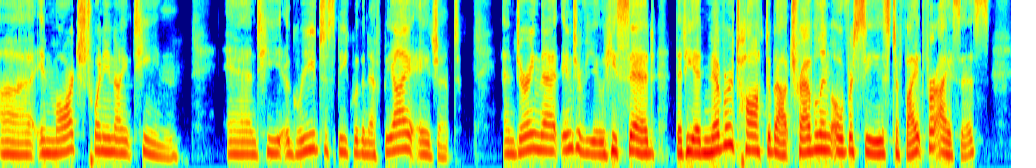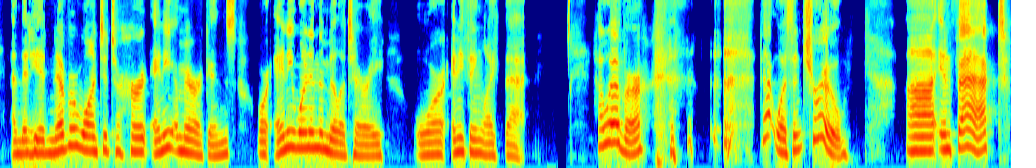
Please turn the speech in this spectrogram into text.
uh, in March 2019, and he agreed to speak with an FBI agent. And during that interview, he said that he had never talked about traveling overseas to fight for ISIS and that he had never wanted to hurt any Americans or anyone in the military or anything like that. However, that wasn't true. Uh, in fact,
